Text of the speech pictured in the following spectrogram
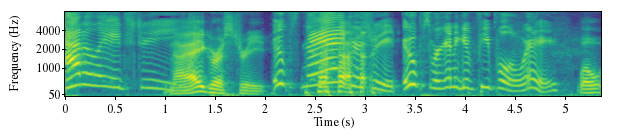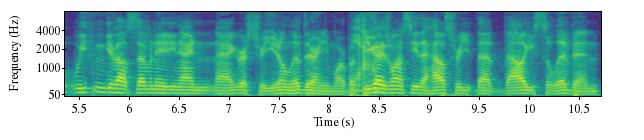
Adelaide Street. Niagara Street. Oops, Niagara Street. Oops, we're gonna give people away. Well, we can give out 789 Niagara Street. You don't live there anymore, but if you guys want to see the house where you, that Val used to live in,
